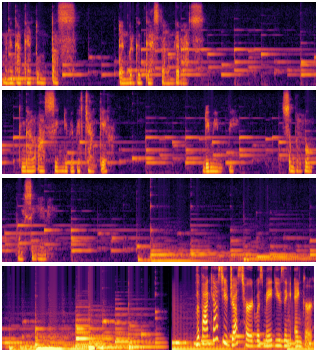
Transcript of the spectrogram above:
menegaknya tuntas, dan bergegas dalam deras. Tinggal asing di bibir cangkir di mimpi sebelum puisi ini. The podcast you just heard was made using Anchor.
